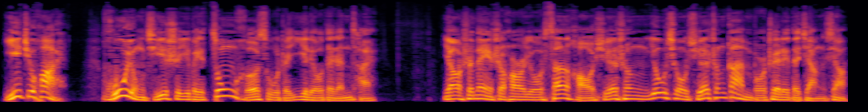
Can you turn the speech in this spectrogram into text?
一句话呀，胡永琪是一位综合素质一流的人才。要是那时候有三好学生、优秀学生干部这类的奖项，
